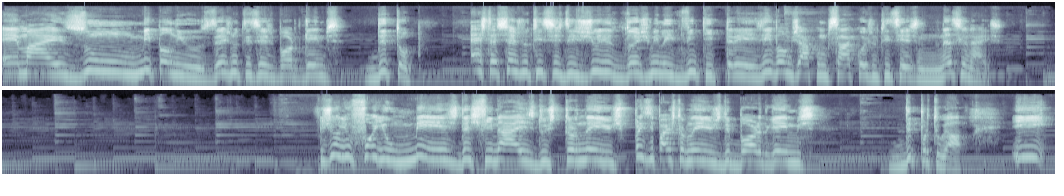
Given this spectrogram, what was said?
é mais um Meeple News, as notícias de board games de topo. Estas são as notícias de julho de 2023 e vamos já começar com as notícias nacionais. Julho foi o mês das finais dos torneios, principais torneios de board games de Portugal. E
